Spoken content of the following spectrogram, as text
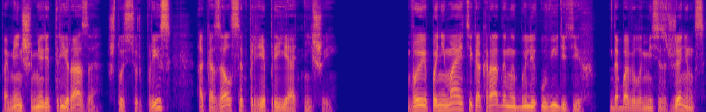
по меньшей мере три раза, что сюрприз оказался преприятнейший. «Вы понимаете, как рады мы были увидеть их», добавила миссис Дженнингс,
